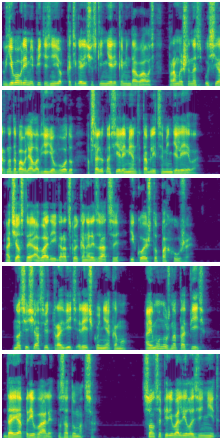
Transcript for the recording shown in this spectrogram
В его время пить из нее категорически не рекомендовалось. Промышленность усердно добавляла в ее воду абсолютно все элементы таблицы Менделеева. А частые аварии городской канализации и кое-что похуже. Но сейчас ведь травить речку некому, а ему нужно попить, да и о привале задуматься. Солнце перевалило зенит,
